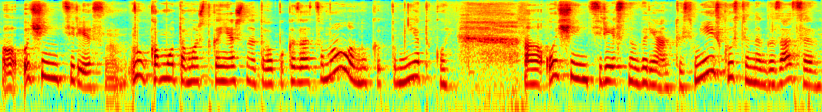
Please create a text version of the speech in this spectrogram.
А, очень интересно. Ну, кому-то может, конечно, этого показаться мало, но как по мне такой очень интересный вариант. То есть мне искусственная газация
